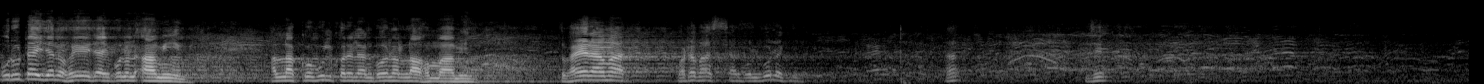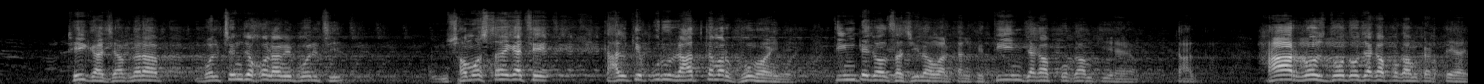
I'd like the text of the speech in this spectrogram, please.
পুরোটাই যেন হয়ে যায়, বলুন আমিন। আল্লাহ কবুল করে নেন, বলুন আল্লাহ আমিন। তো ভাইয়েরা আমার, কটা বাস বলব নাকি? হ্যাঁ যে ঠিক আছে আপনারা বলছেন যখন আমি বলছি সমস্যা হয়ে গেছে কালকে পুরো রাতটা আমার ঘুম হয়নি তিনটে জলসা ছিল আমার কালকে तीन जगह प्रोग्राम किए हैं हम काल हर रोज दो दो जगह प्रोग्राम करते हैं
